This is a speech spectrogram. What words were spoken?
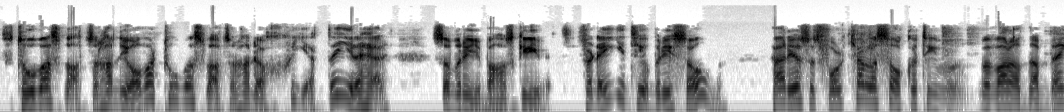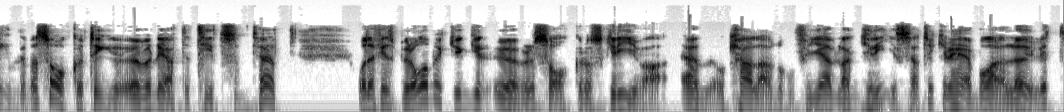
Så Thomas Mattsson, hade jag varit Thomas Mattsson hade jag sketat i det här som Ryba har skrivit. För det är ingenting att bry sig om. Här är just att folk kallar saker och ting med varandra mängder med saker och ting över nätet titt som tätt. Och det finns bra mycket över saker att skriva än att kalla någon för jävla gris. Jag tycker det här är bara löjligt.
